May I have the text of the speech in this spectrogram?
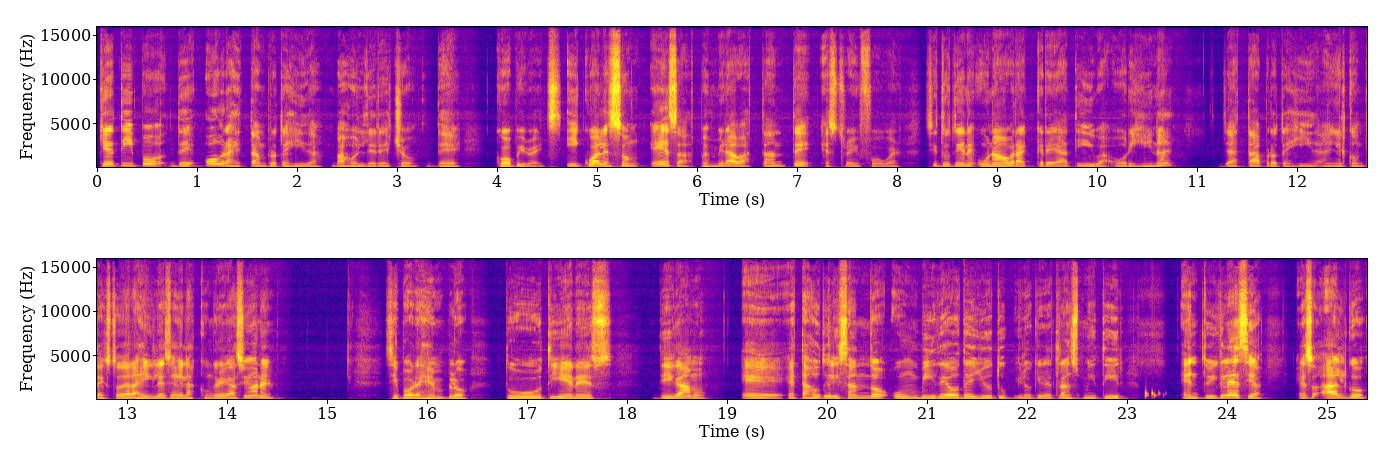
¿Qué tipo de obras están protegidas bajo el derecho de copyrights? ¿Y cuáles son esas? Pues mira, bastante straightforward. Si tú tienes una obra creativa original, ya está protegida. En el contexto de las iglesias y las congregaciones, si por ejemplo tú tienes, digamos, eh, estás utilizando un video de YouTube y lo quieres transmitir en tu iglesia, eso es algo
